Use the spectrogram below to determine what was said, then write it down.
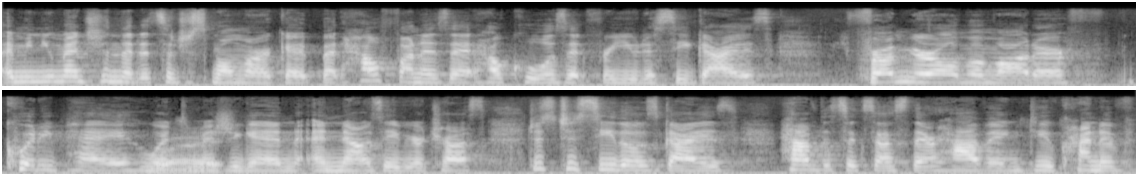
I mean, you mentioned that it's such a small market, but how fun is it? How cool is it for you to see guys from your alma mater, Kwity Paye, who went to Michigan, and now Xavier Truss, just to see those guys have the success they're having? Do you kind of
